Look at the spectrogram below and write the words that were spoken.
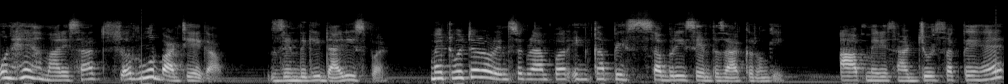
उन्हें हमारे साथ ज़रूर बांटिएगा ज़िंदगी डायरीज पर। मैं ट्विटर और इंस्टाग्राम पर इनका बेसब्री से इंतज़ार करूँगी। आप मेरे साथ जुड़ सकते हैं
